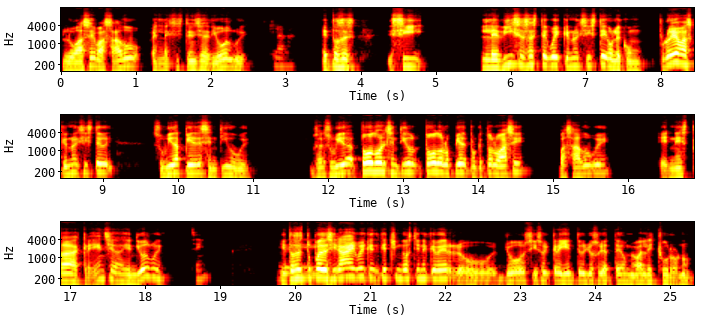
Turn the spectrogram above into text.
lo hace basado en la existencia de Dios, güey. Claro. Entonces, si le dices a este güey que no existe o le compruebas que no existe, güey, su vida pierde sentido, güey. O sea, su vida, todo el sentido, todo lo pierde, porque todo lo hace basado, güey, en esta creencia en Dios, güey. Sí. Y entonces tú puedes decir, ay, güey, ¿qué, qué chingados tiene que ver? O yo sí soy creyente o yo soy ateo, me vale churro, ¿no?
